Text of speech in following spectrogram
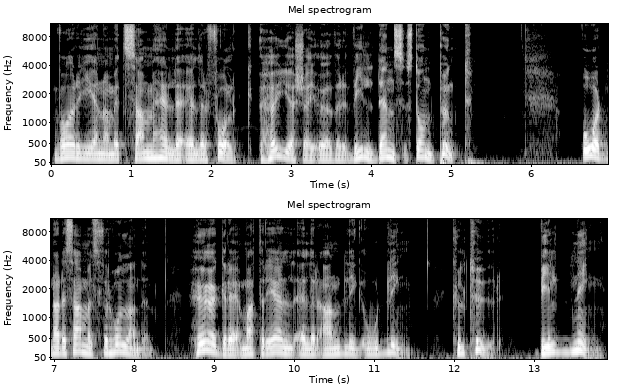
varigenom ett samhälle eller folk höjer sig över vildens ståndpunkt. Ordnade samhällsförhållanden, högre materiell eller andlig odling, kultur, bildning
